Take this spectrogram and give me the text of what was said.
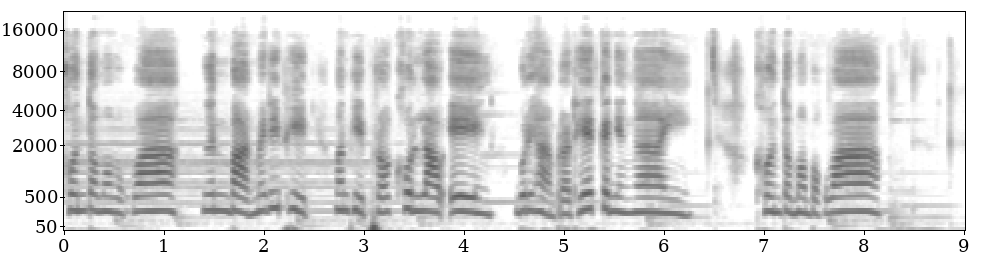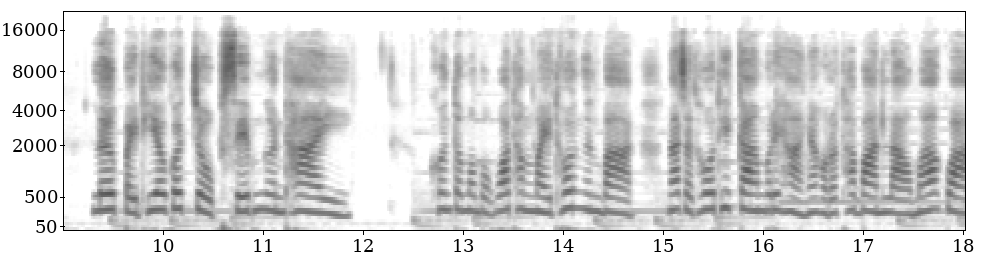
คนต่อมาบอกว่า เงินบาทไม่ได้ผิด มันผิดเพราะคนลาวเอง บริหารประเทศกันยังไง คนต่อมาบอกว่า เลิกไปเที่ยวก็จบเซฟเงินไทย คนต่อมาบอกว่าทำไมโทษเงินบาท น่าจะโทษที่การบริหารงานของรัฐบาลลาวมากกว่า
